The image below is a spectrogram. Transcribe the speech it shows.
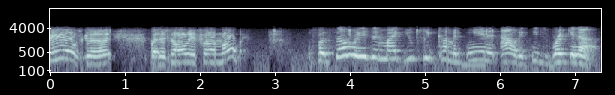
feels good, but it's only for a moment. For some reason, Mike, you keep coming in and out. It keeps breaking up.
